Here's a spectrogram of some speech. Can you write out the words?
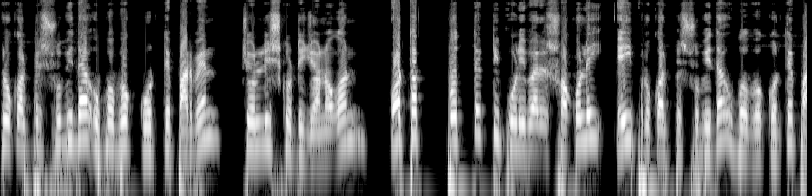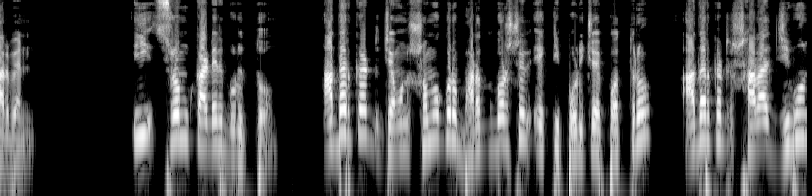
প্রকল্পের সুবিধা উপভোগ করতে পারবেন চল্লিশ কোটি জনগণ, অর্থাৎ প্রত্যেকটি পরিবারের সকলেই এই প্রকল্পের সুবিধা উপভোগ করতে পারবেন। ই শ্রম কার্ডের গুরুত্ব। আধার কার্ড যেমন সমগ্র ভারতবর্ষের একটি পরিচয়পত্র, আধার কার্ড সারা জীবন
